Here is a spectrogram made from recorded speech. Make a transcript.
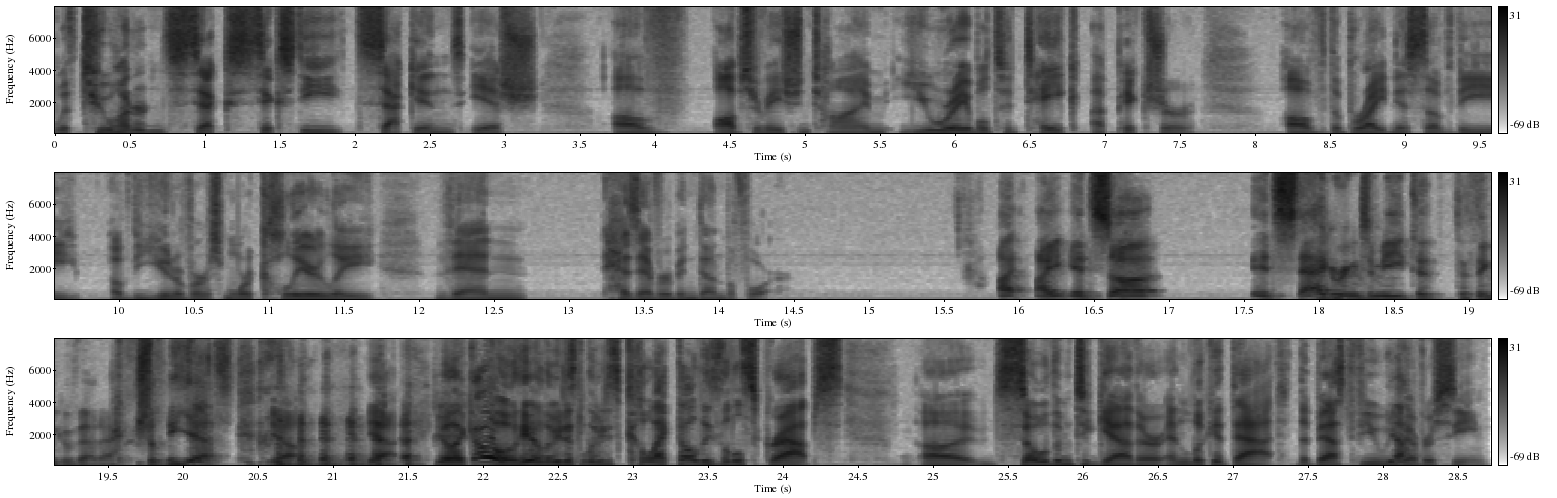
with 260 seconds ish of observation time you were able to take a picture of the brightness of the of the universe more clearly than has ever been done before. I i it's uh it's staggering to me to, to think of that actually yes. Yeah yeah. You're like oh here let me just let me just collect all these little scraps uh, sew them together, and look at that, the best view we've yeah. ever seen.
